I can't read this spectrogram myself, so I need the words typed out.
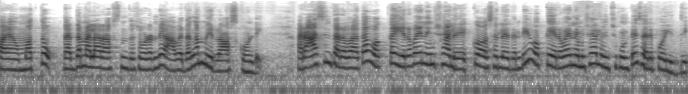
ప- మొత్తం పెద్దమ్మ ఎలా రాస్తుందో చూడండి. ఆ విధంగా మీరు రాసుకోండి. రాసిన తర్వాత ఒక్క ఇరవై నిమిషాలు ఎక్కువ అవసరం లేదండి. ఒక్క ఇరవై నిమిషాలు ఉంచుకుంటే సరిపోయిద్ది.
